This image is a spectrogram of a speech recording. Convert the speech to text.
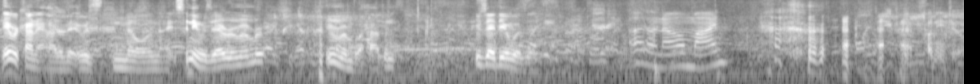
They were kind of out of it. It was the middle of the night. Sydney was there, remember? You remember what happened? Whose idea was it? I don't know, mine. Funny joke.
